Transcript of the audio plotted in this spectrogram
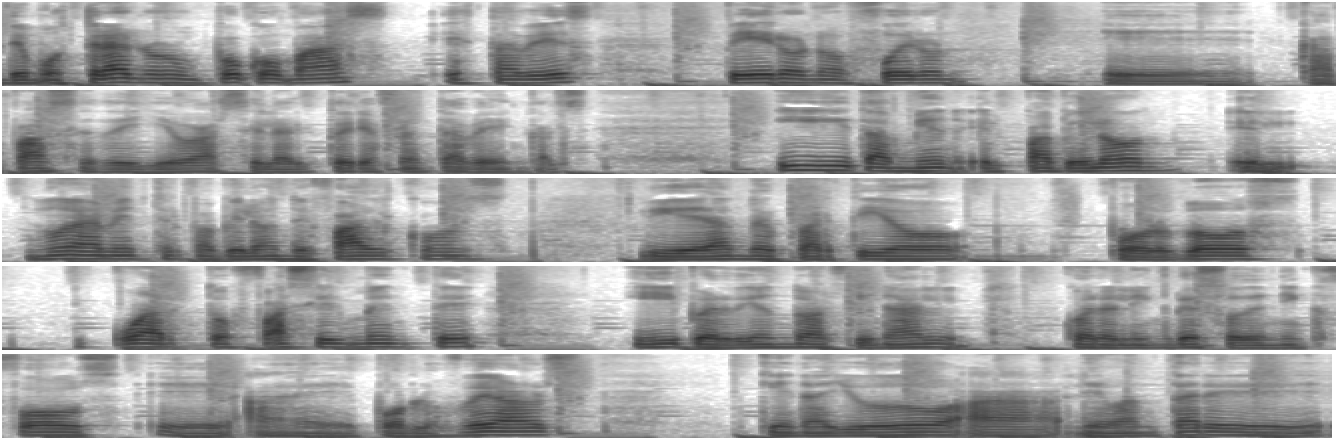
demostraron un poco más esta vez, pero no fueron eh, capaces de llevarse la victoria frente a Bengals. Y también el papelón, el, nuevamente el papelón de Falcons, liderando el partido por dos cuartos fácilmente y perdiendo al final con el ingreso de Nick Foles eh, eh, por los Bears, quien ayudó a levantar el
